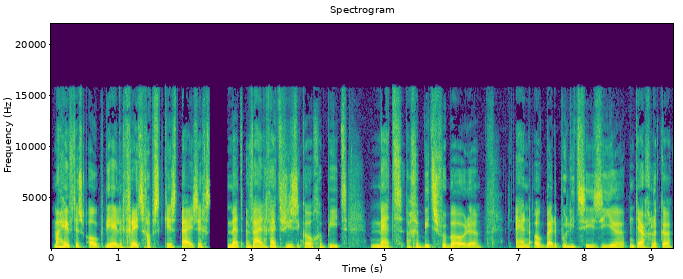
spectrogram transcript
Maar heeft dus ook die hele gereedschapskist bij zich met een veiligheidsrisicogebied, met gebiedsverboden. En ook bij de politie zie je een dergelijke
